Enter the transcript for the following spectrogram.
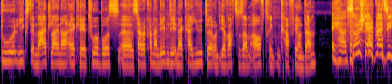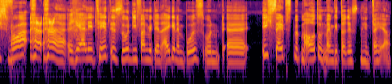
Du liegst im Nightliner, aka Tourbus, äh, Sarah Connor neben dir in der Kajüte und ihr wacht zusammen auf, trinkt einen Kaffee und dann? Ja, so stellt man sich's vor. Realität ist so, die fahren mit ihrem eigenen Bus und äh, ich selbst mit dem Auto und meinem Gitarristen hinterher.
